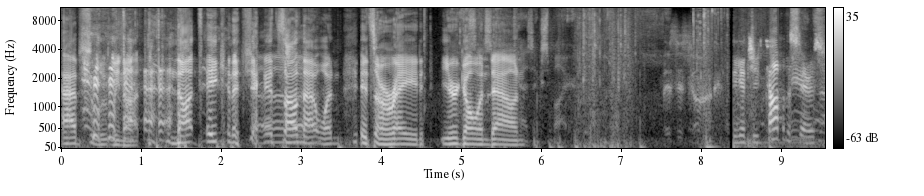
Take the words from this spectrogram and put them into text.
absolutely not. not taking a chance on that one. It's a raid. You're going down. This. To get you top of the stairs.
